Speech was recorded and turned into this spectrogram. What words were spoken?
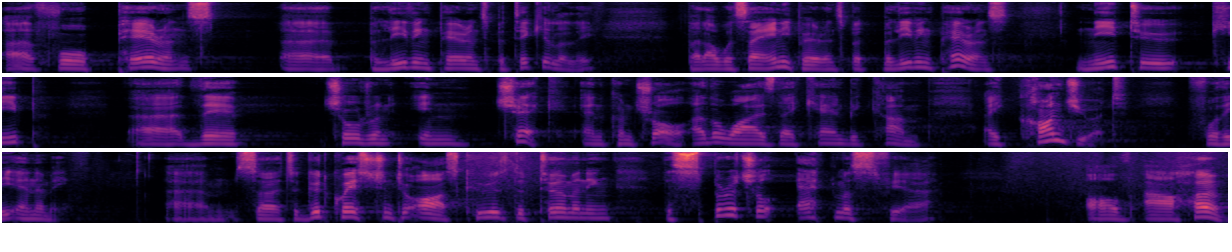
uh, for parents, uh, believing parents particularly, but I would say any parents, but believing parents need to keep uh, their children in check and control. Otherwise, they can become a conduit for the enemy. Um, so it's a good question to ask who is determining the spiritual atmosphere of our home?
